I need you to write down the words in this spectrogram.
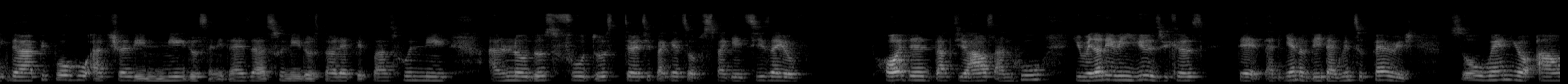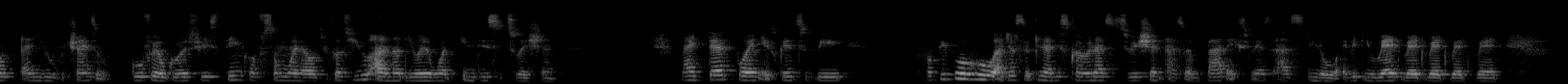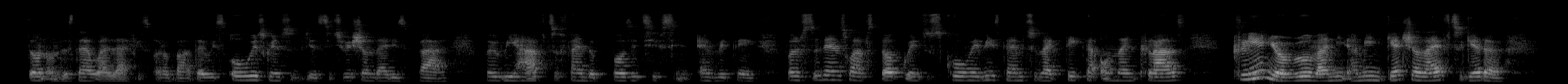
there are people who actually need those sanitizers who need those toilet papers who need i don't know those food those 30 packets of spaghetti that you've hoarded back to your house and who you may not even use because they at the end of the day they're going to perish. So when you're out and you're trying to go for your groceries think of someone else because you are not the only one in this situation. My third point is going to be for people who are just looking at this corona situation as a bad experience as you know everything red red red red red don't understand what life is all about. There is always going to be a situation that is bad but we have to find the positives in everything. For the students who have stopped going to school maybe it's time to like take that online class clean your room i mean i mean get your life together.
